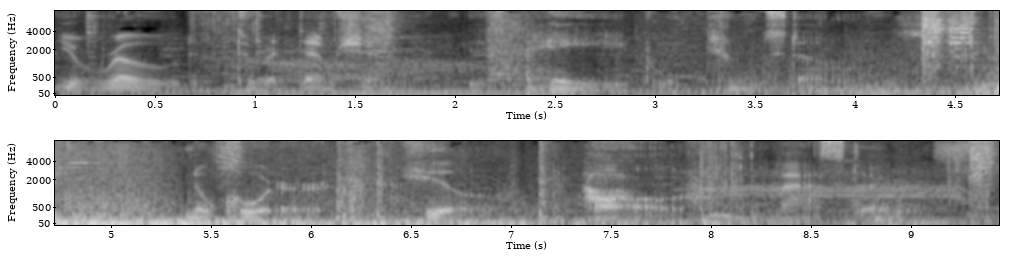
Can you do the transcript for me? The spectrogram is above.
Your road to redemption is paved with tombstones. No quarter, kill all masters.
